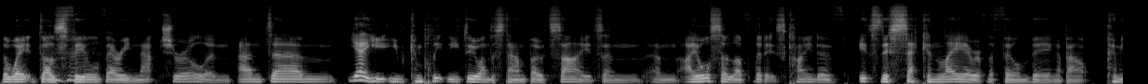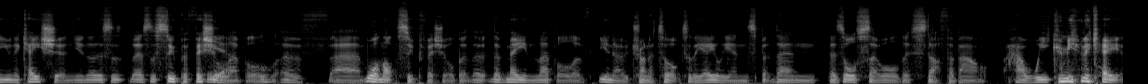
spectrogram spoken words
the way it does feel very natural and and um yeah you you completely do understand both sides and and I also love that it's kind of it's this second layer of the film being about communication you know there's a, there's the superficial Yeah. level of um, well not superficial but the the main level of you know trying to talk to the aliens but then there's also all this stuff about how we communicate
